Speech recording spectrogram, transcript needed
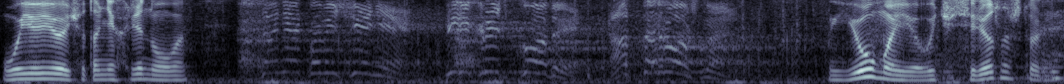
Ой-ой-ой, что-то мне хреново. Ё-моё, вы что, серьезно что ли?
